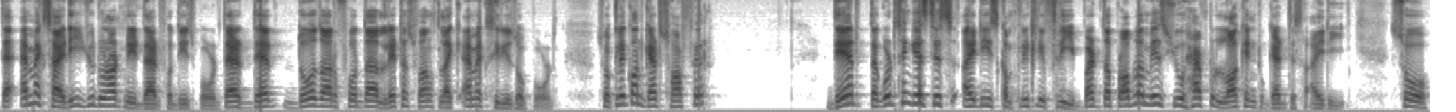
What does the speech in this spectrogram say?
the mx id you do not need that for these boards. That that those are for the latest ones like mx series of boards. So click on get software. There the good thing is this id is completely free but the problem is you have to log in to get this id so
